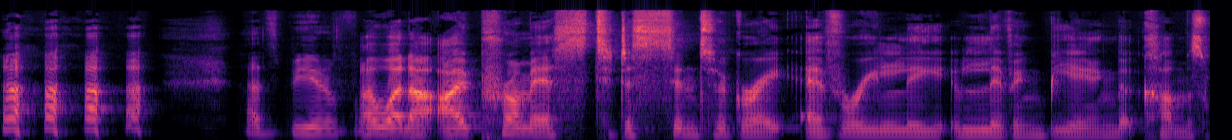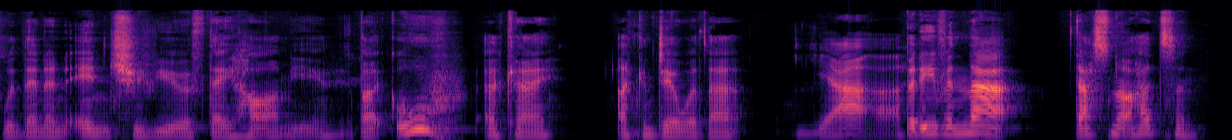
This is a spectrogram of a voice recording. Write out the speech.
That's beautiful. I want to, I promise to disintegrate every li- living being that comes within an inch of you if they harm you. Like, ooh, okay, I can deal with that. Yeah. But even that, that's not Hudson.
